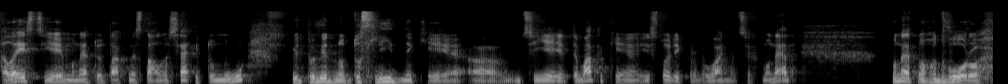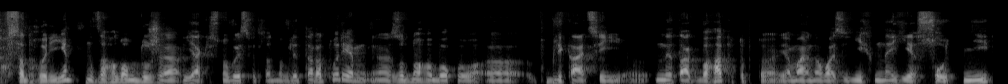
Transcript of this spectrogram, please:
Але із цією монетою так не сталося, і тому відповідно дослідники цієї тематики історії карбування цих монет монетного двору в Садгорі загалом дуже якісно висвітлено в літературі. Е, з одного боку е, публікацій не так багато, тобто я маю на увазі, їх не є сотні,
